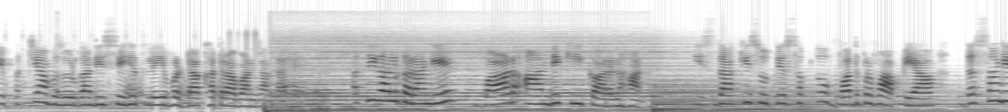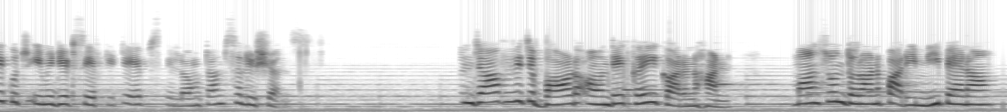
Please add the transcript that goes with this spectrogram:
ਤੇ ਬੱਚਿਆਂ ਬਜ਼ੁਰਗਾਂ ਦੀ ਸਿਹਤ ਲਈ ਵੱਡਾ ਖਤਰਾ ਬਣ ਜਾਂਦਾ ਹੈ। ਅਸੀਂ ਗੱਲ ਕਰਾਂਗੇ ਬਾੜ ਆਉਣ ਦੇ ਕੀ ਕਾਰਨ ਹਨ। ਇਸ ਦਾ ਕਿਸ ਉੱਤੇ ਸਭ ਤੋਂ ਵੱਧ ਪ੍ਰਭਾਵ ਪਿਆ? ਦੱਸਾਂਗੇ ਕੁਝ ਇਮੀਡੀਏਟ ਸੇਫਟੀ ਟਿਪਸ ਤੇ ਲੌਂਗ ਟਰਮ ਸੋਲੂਸ਼ਨਸ ਪੰਜਾਬ ਵਿੱਚ ਬਾੜ ਆਉਣ ਦੇ ਕਈ ਕਾਰਨ ਹਨ। ਮਾਨਸੂਨ ਦੌਰਾਨ ਭਾਰੀ ਮੀਂਹ ਪੈਣਾ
